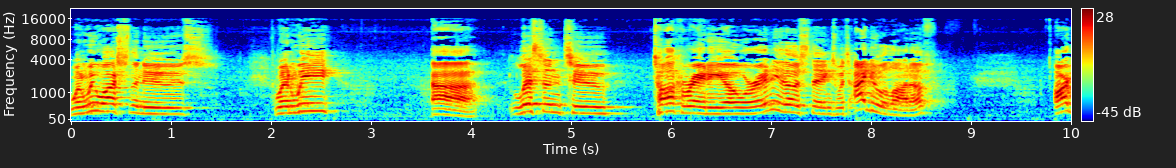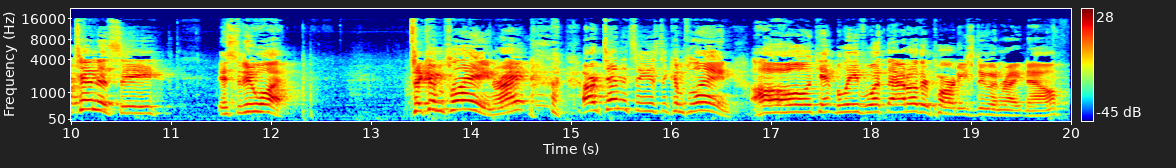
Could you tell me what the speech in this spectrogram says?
when we watch the news, when we uh, listen to talk radio or any of those things, which I do a lot of, our tendency is to do what? To complain, right? Our tendency is to complain. Oh, I can't believe what that other party's doing right now.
